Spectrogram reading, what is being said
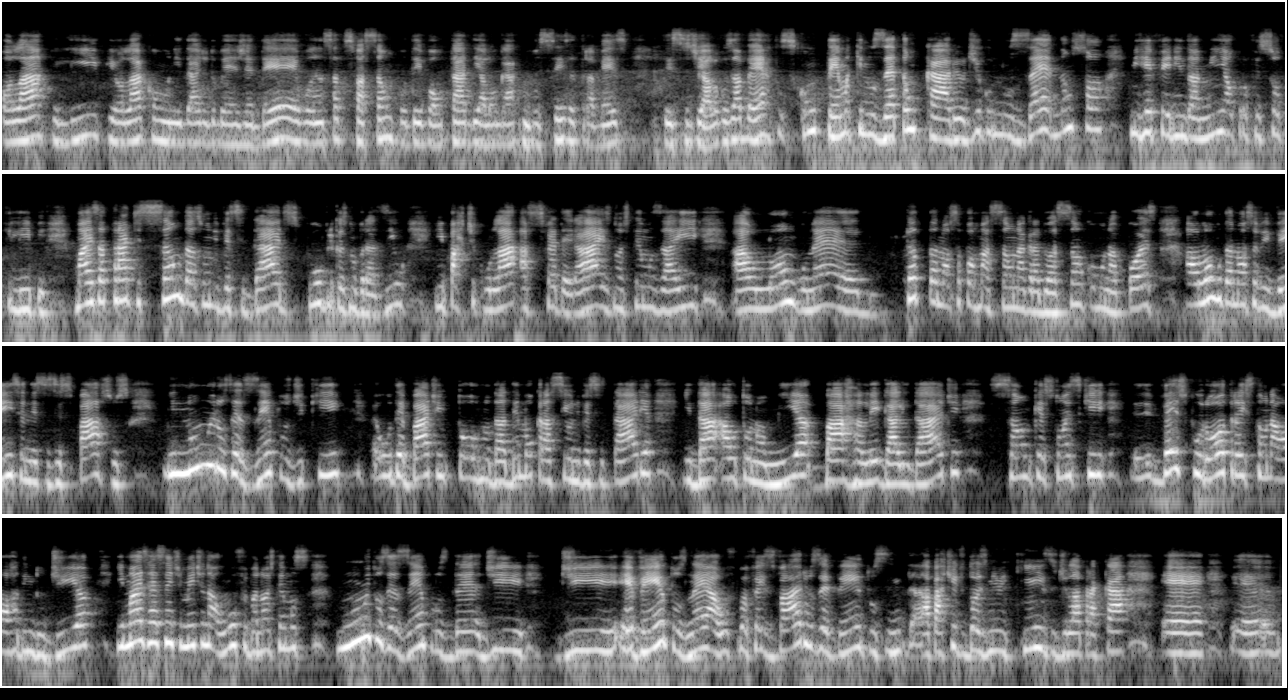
Olá, Felipe. Olá, comunidade do BNGD. É uma satisfação poder voltar a dialogar com vocês através desses diálogos abertos com um tema que nos é tão caro. Eu digo nos é, não só me referindo a mim, ao professor Felipe, mas a tradição das universidades públicas no Brasil, em particular as federais. Nós temos aí, ao longo, né, tanto da nossa formação na graduação como na pós, ao longo da nossa vivência nesses espaços, inúmeros exemplos de que o debate em torno da democracia universitária e da autonomia barra legalidade são questões que, eh, vez por outra, estão na ordem do dia. E mais recentemente na UFBA, nós temos muitos exemplos de, de de eventos, né? A UFBA fez vários eventos a partir de 2015, de lá para cá, é, é,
